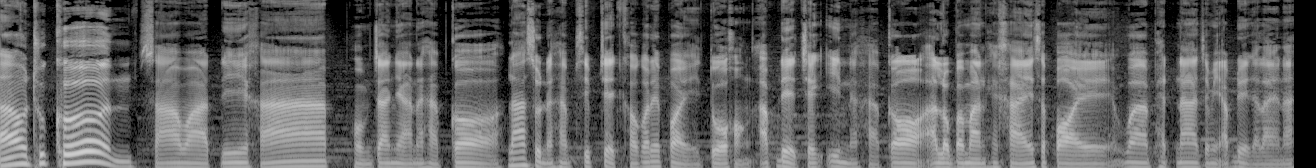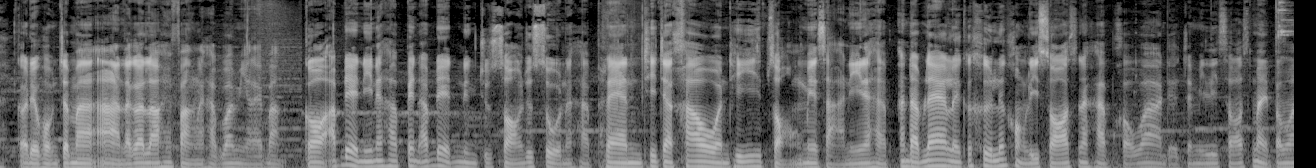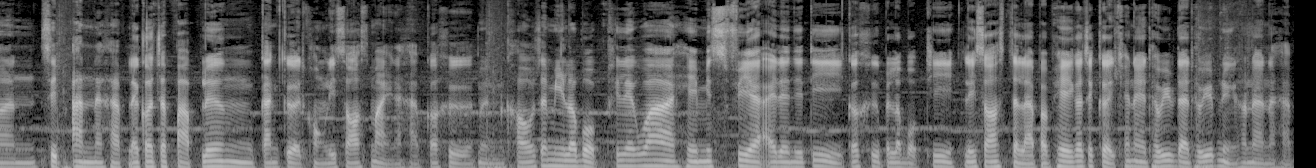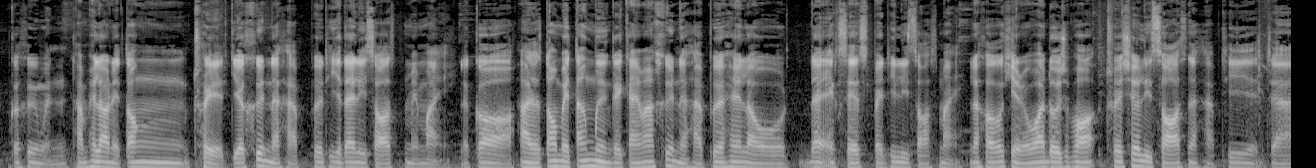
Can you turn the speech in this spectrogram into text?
เอาทุกคน สวัสดีครับ ผมจานยานะครับ ก็ล่าสุดนะครับ 17 เขาก็ได้ปล่อยตัวของอัปเดตเช็คอินนะครับ ก็อารมณ์ประมาณคล้ายๆ สปอยว่าแพทหน้าจะมีอัปเดตอะไรนะ ก็เดี๋ยวผมจะมาอ่านแล้วก็เล่าให้ฟังนะครับว่ามีอะไรบ้าง ก็อัปเดตนี้นะครับ เป็นอัปเดต 1.2.0 นะครับ แพลนที่จะเข้าวันที่ 22 เมษายนนี้นะครับ อันดับแรกเลยก็คือเรื่องของ Resource นะครับเขาว่าเดี๋ยวจะมี Resource ใหม่ประมาณ 10 อันนะครับ แล้วก็จะปรับเรื่องการเกิดของ Resource ใหม่นะครับ ก็คือเหมือนเขาจะมีระบบที่เรียกว่า Hemisphere Identity ก็คือเป็นระบบที่ Resource แต่ละประเภทก็จะเกิดแค่ในทวีปใดทวีปหนึ่งเท่านั้นนะครับ ก็คือเหมือนทำให้เราเนี่ยต้องเทรดเยอะขึ้นนะครับ เพื่อที่จะได้ Resource ใหม่ ๆ แล้วก็อาจจะต้องไปตั้งเมืองไกลๆมากขึ้นนะครับเพื่อให้เราได้ access ไปที่ resource ใหม่ แล้วเขาก็เขียนไว้ว่าโดยเฉพาะ treasure resource นะครับที่จะ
